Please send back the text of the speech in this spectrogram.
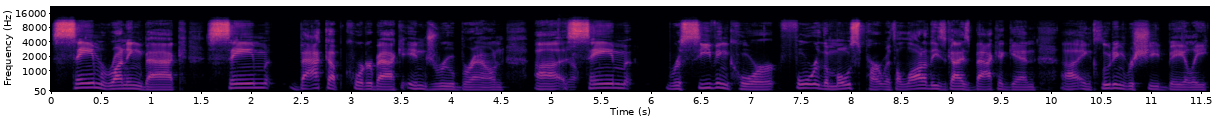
same running back same backup quarterback in Drew Brown, uh, yep. same receiving core for the most part, with a lot of these guys back again, uh, including Rasheed Bailey.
